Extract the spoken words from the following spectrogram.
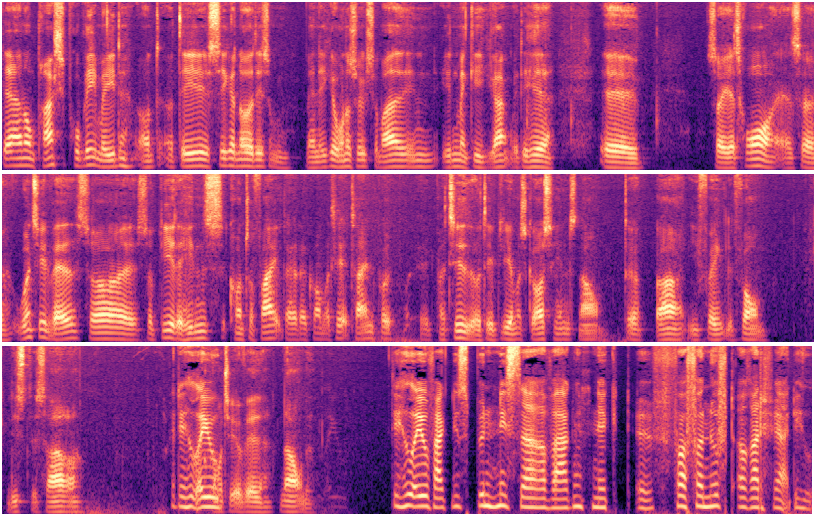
der er nogle praktiske problemer i det, og, og det er sikkert noget af det, som man ikke har undersøgt så meget, inden, inden man gik i gang med det her. Øh, så jeg tror, altså uanset hvad, så, så bliver det hendes kontrafej, der, der kommer til at tegne på øh, partiet, og det bliver måske også hendes navn, der bare i forenklet form. Liste Sara. Og det hedder jo... Kommer til at være navnet. Det hedder jo faktisk Bündnis Sarah Wagenknecht øh, for fornuft og retfærdighed.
